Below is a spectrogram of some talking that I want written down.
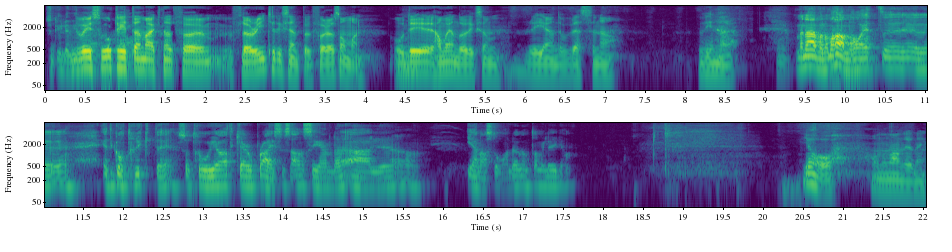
skulle Det var ju svårt att hitta en marknad för Fleury till exempel förra sommaren. Och det, han var ändå liksom regerande vässorna vinnare. Men även om han har ett, eh, ett gott rykte så tror jag att Carey Prices anseende är eh, enastående runt om i ligan. Ja, av någon anledning.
